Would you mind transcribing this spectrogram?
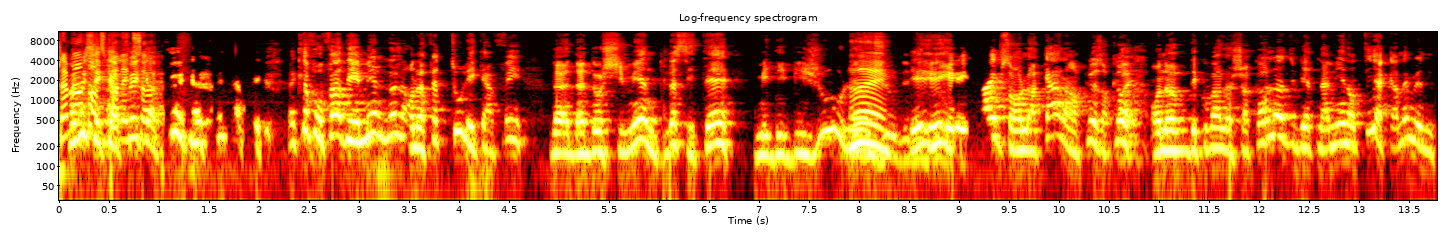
Jamais entendu parler café, de ça. café, café, café. Fait que là, faut faire des milles. Là, on a fait tous les cafés de, de d'Ho Chi Minh. Puis là, c'était, mais des bijoux, là. Ouais. Des bijoux, des Et, bijoux. et- et les fèves sont locales en plus. Donc là, on a découvert le chocolat du vietnamien. Donc, tu sais, il y a quand même une,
